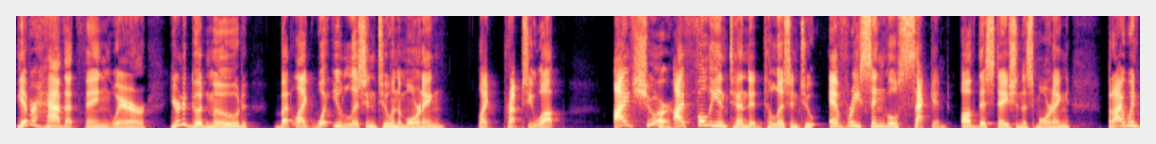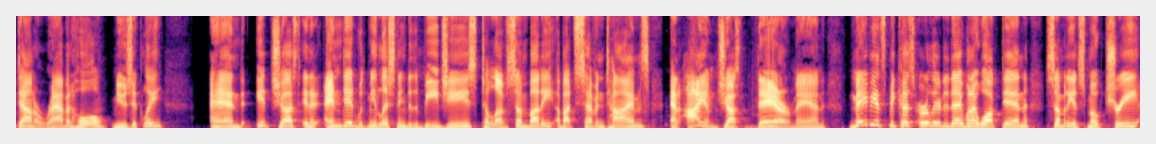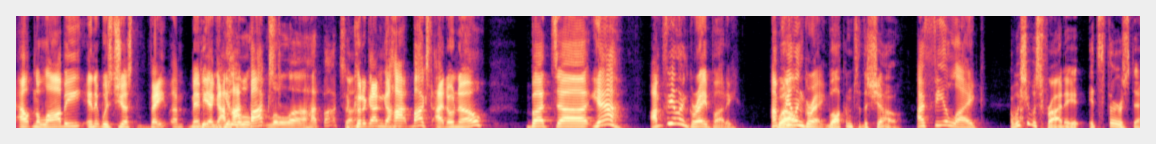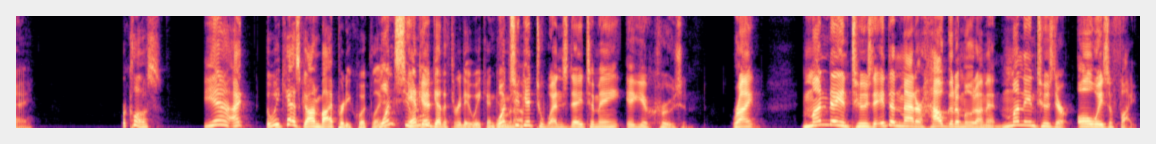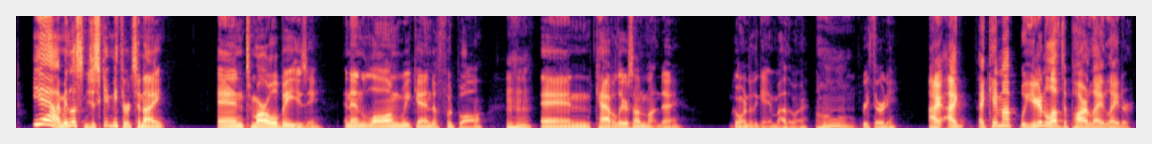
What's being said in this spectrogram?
You ever have that thing where you're in a good mood, but like what you listen to in the morning, like preps you up? I've Sure. I fully intended to listen to every single second of this station this morning, but I went down a rabbit hole musically, and it just and it ended with me listening to the Bee Gees to Love Somebody about seven times, and I am just there, man. Maybe it's because earlier today when I walked in, somebody had smoked tree out in the lobby, and it was just vape. Um, maybe I got You get a hot little, boxed. Little uh, hot box. Huh? Could have gotten a hot boxed. I don't know. But uh, yeah, I'm feeling great, buddy. I'm Well, feeling great. Welcome to the show. I feel like, I wish it was Friday. It's Thursday. We're close. yeah, I The week has gone by pretty quickly. Once you and we get- get a three day weekend. once you up. get to Wednesday, to me, you're cruising, right? Monday and Tuesday, it doesn't matter how good a mood I'm in. Monday and Tuesday are always a fight. yeah, I mean, listen, just get me through tonight, and tomorrow will be easy, and then long weekend of football, Mm-hmm. and Cavaliers on Monday. Going to the game, by the way, Oh, three thirty. I, I I came up. Well, you're gonna love the parlay later.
